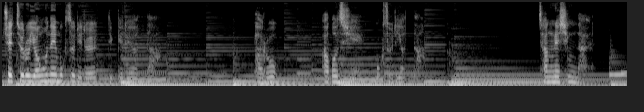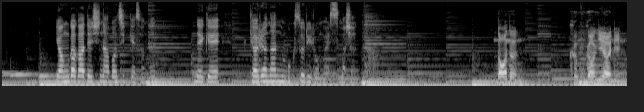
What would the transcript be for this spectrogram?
최초로 영혼의 목소리를 듣게 되었다. 바로 아버지의 목소리였다. 장례식 날 영가가 되신 아버지께서는 내게 결연한 목소리로 말씀하셨다. 나는 금강이 아닌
